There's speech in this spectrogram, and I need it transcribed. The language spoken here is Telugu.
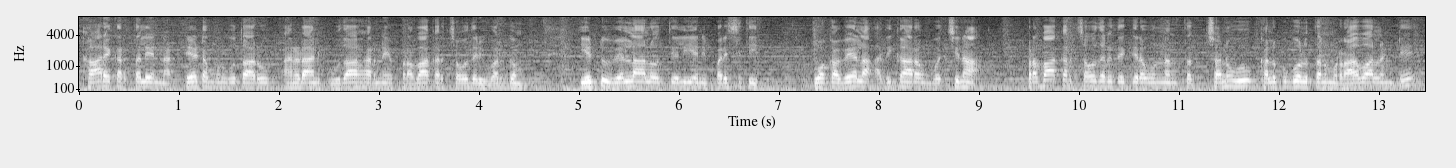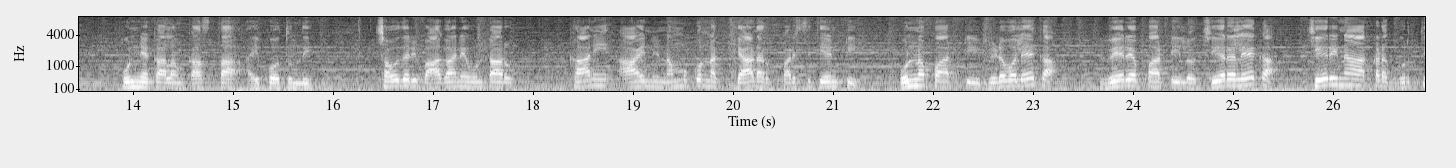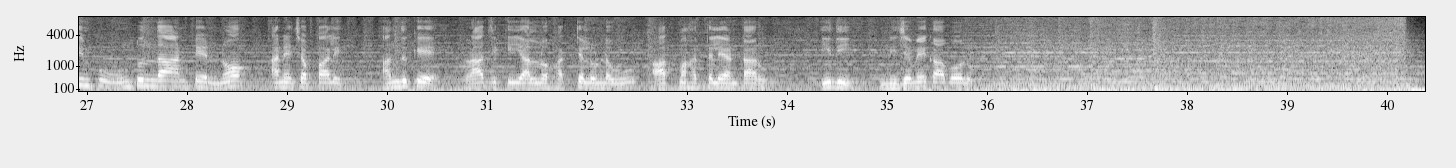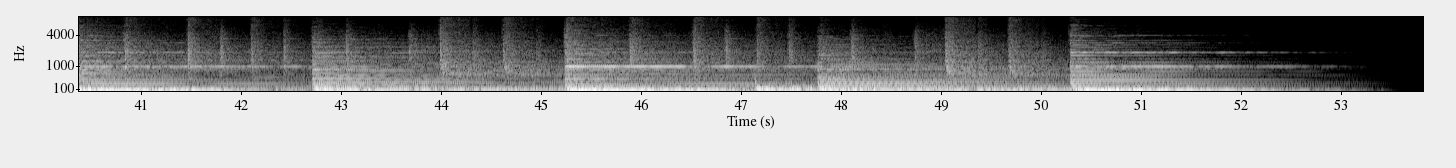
కార్యకర్తలే నట్టేట మునుగుతారు అనడానికి ఉదాహరణే ప్రభాకర్ చౌదరి వర్గం. ఎటు వెళ్ళాలో తెలియని పరిస్థితి. ఒకవేళ అధికారం వచ్చినా ప్రభాకర్ చౌదరి దగ్గర ఉన్నంత చనువు కలుపుగోలుతనం రావాలంటే పుణ్యకాలం కాస్త అయిపోతుంది. చౌదరి బాగానే ఉంటారు. కానీ ఆయన్ని నమ్ముకున్న క్యాడర్ పరిస్థితి ఏంటి? ఉన్న పార్టీ విడవలేక వేరే పార్టీలో చేరలేక చేరినా అక్కడ గుర్తింపు ఉంటుందా అంటే నో అనే చెప్పాలి. అందుకే రాజకీయాల్లో హత్యలుండవు ఆత్మహత్యలే అంటారు. ఇది నిజమే కాబోలు.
